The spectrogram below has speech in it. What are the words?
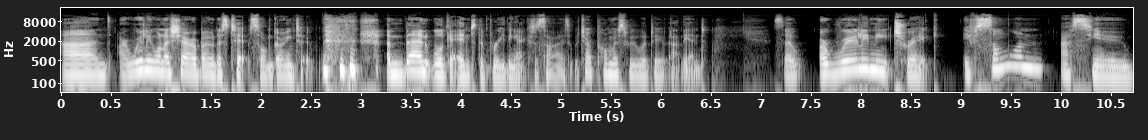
And I really want to share a bonus tip, so I'm going to. and then we'll get into the breathing exercise, which I promise we will do at the end. So, a really neat trick if someone asks you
